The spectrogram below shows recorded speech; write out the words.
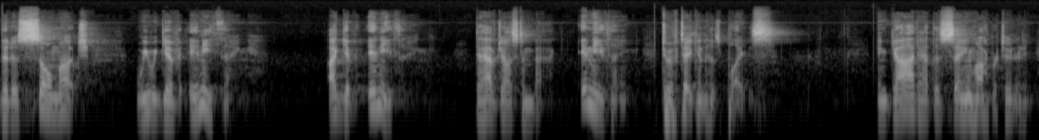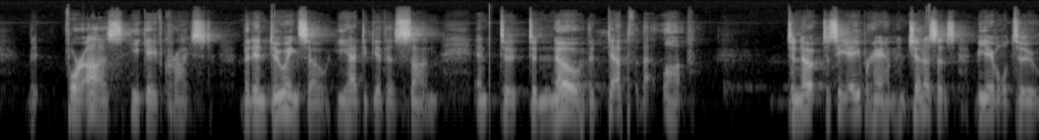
that is so much. We would give anything. I'd give anything to have Justin back, anything to have taken his place. And God had the same opportunity. But for us, He gave Christ. But in doing so, He had to give His Son. And to, to know the depth of that love, to know to see Abraham in Genesis be able to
